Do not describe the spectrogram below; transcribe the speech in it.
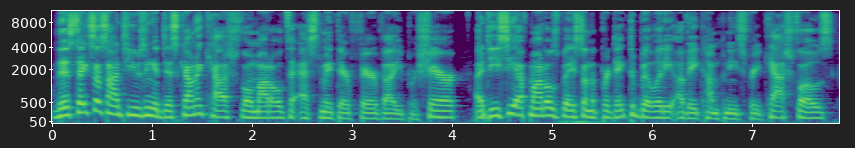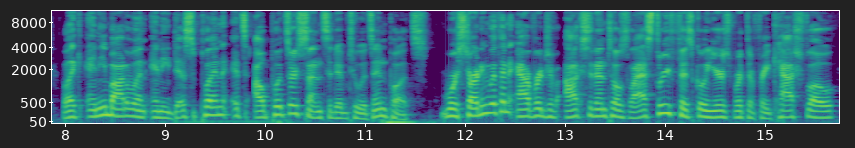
This takes us on to using a discounted cash flow model to estimate their fair value per share. A DCF model is based on the predictability of a company's free cash flows. Like any model in any discipline, its outputs are sensitive to its inputs. We're starting with an average of Occidental's last three fiscal years worth of free cash flow.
